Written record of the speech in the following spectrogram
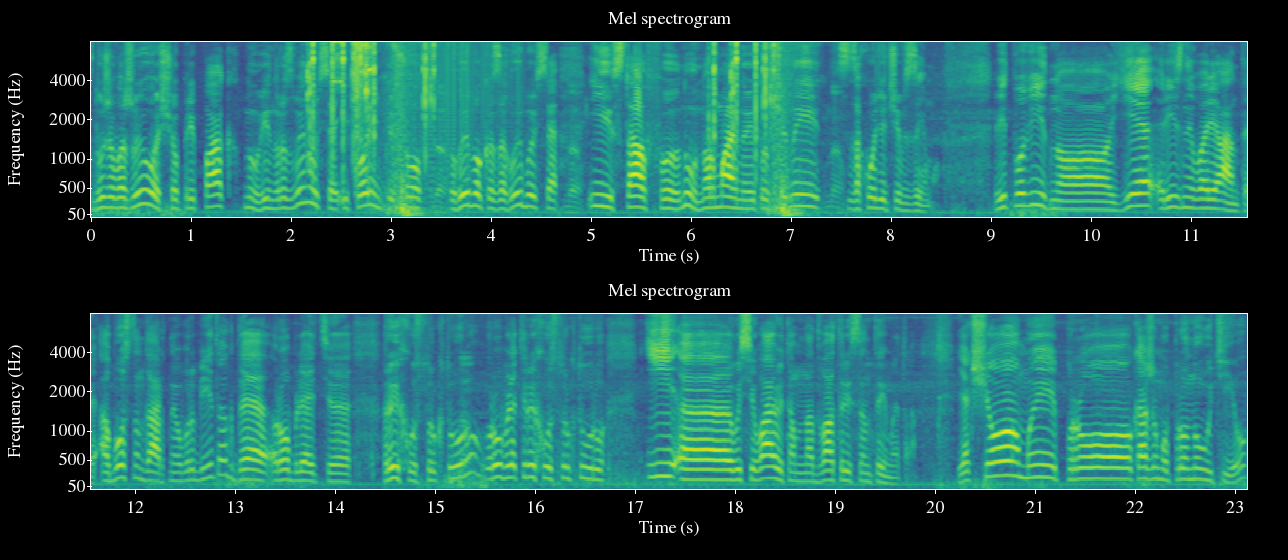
Дуже важливо, щоб ріпак ну, він розвинувся і корінь пішов Да. глибоко, заглибився Да. і став е, ну, нормальної товщини, Да. заходячи в зиму. Відповідно, є різні варіанти. Або стандартний обробіток, де роблять е, рихлу структуру, роблять рихлу структуру і е, висівають там на 2-3 см. Якщо ми про кажемо про ноутіл,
